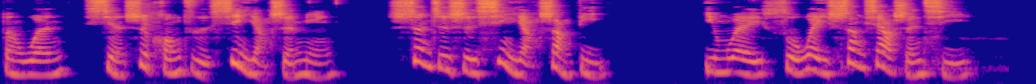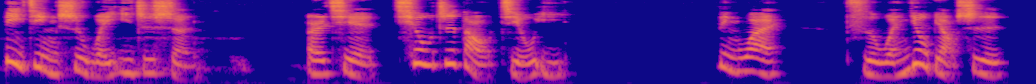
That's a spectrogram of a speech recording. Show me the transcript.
本文显示孔子信仰神明，甚至是信仰上帝，因为所谓上下神奇，毕竟是唯一之神，而且秋之道久矣。另外，此文又表示，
